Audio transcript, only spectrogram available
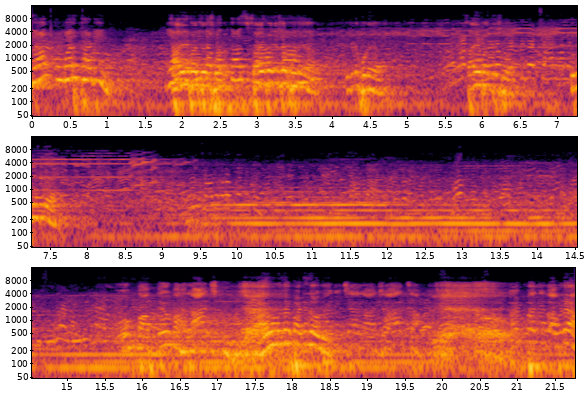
या कुमारखाडी या साई गोविंद बदेश्वर पथकास साई बदेश्वर पुढे या. इकडे पुढे या. साई बदेश्वर तुम्ही इकडे या. ओम बापदेव महाराज. अरुणोदय पाटील राजाचा. गणपती बापडा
